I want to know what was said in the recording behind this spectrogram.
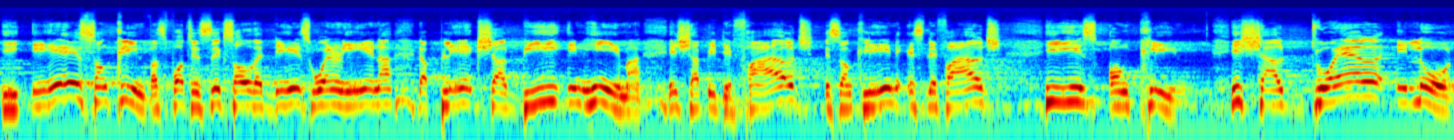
He is unclean. Verse 46, all the days wherein the plague shall be in him. It shall be defiled. It's unclean. It's defiled. He is unclean. He shall dwell alone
